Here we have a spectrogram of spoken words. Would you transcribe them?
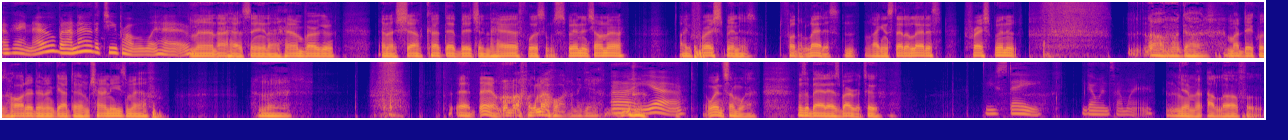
Okay, no, but I know that you probably have. Man, I have seen a hamburger and a chef cut that bitch in half with some spinach on there. Like fresh spinach for the lettuce. Like instead of lettuce, fresh spinach. Oh my god. My dick was harder than a goddamn Chinese mouth. Man. Uh, damn, my motherfucking mouth watering again. Uh, yeah. Went somewhere. It was a badass burger too. You stay going somewhere. Yeah, man, I love food.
